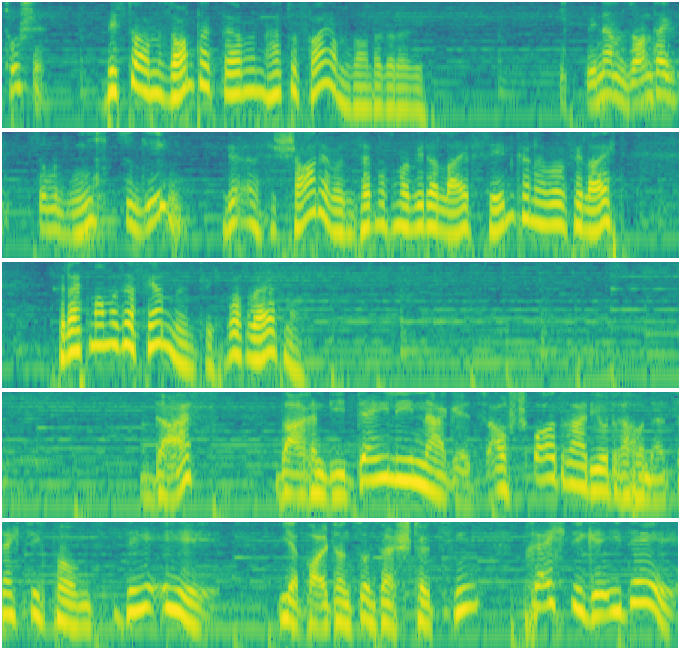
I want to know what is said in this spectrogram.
Tusche. Bist du am Sonntag, dann hast du frei am Sonntag oder wie? Ich bin am Sonntag somit nicht zugegen. Ja, es ist schade, weil sonst hätten wir uns mal wieder live sehen können, aber vielleicht, vielleicht machen wir es ja fernmündlich, was weiß man. Das waren die Daily Nuggets auf Sportradio 360.de. Ihr wollt uns unterstützen? Prächtige Idee!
